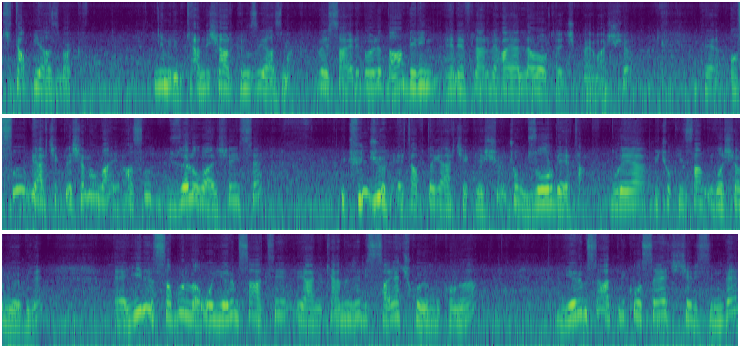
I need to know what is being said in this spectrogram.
kitap yazmak, ne bileyim kendi şarkınızı yazmak vesaire böyle daha derin hedefler ve hayaller ortaya çıkmaya başlıyor. Asıl gerçekleşen olay, asıl güzel olan şey ise üçüncü etapta gerçekleşiyor. Çok zor bir etap. Buraya birçok insan ulaşamıyor bile. E, yine sabırla o yarım saati yani kendinize bir sayaç koyun bu konuda. Yarım saatlik o sayaç içerisinde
